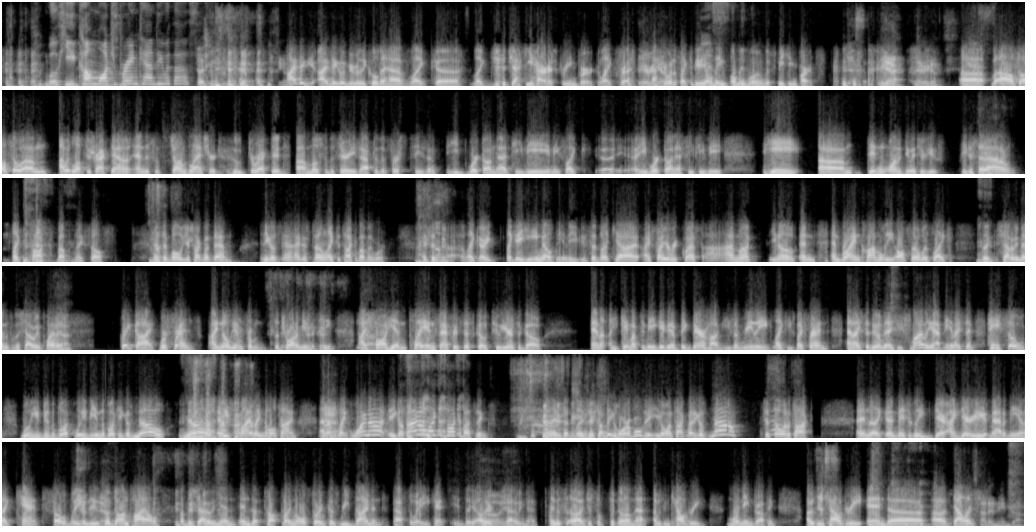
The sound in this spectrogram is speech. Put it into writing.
will he come watch awesome. brain candy with us? But, i think i think it would be really cool to have like uh like jackie harris greenberg like for after go. what it's like to be the yes. only only woman with speaking parts Yes. yeah, there we go. Uh, but also, also, um, I would love to track down, and this is John Blanchard, who directed uh, most of the series after the first season. He worked on Mad TV, and he's like, uh, he'd worked on SCTV. He um, didn't want to do interviews. He just said, I don't like to talk about myself. And I said, Well, you're talking about them. And he goes, Yeah, I just don't like to talk about my work. I said, uh, like, are you, like he emailed me and he, he said, like, yeah, I, I saw your request. I, I'm not you know, and and Brian Connelly also was like the mm-hmm. shadowy man from the shadowy planet. Yeah. Great guy. We're friends. I know him from the Toronto music scene. yeah. I saw him play in San Francisco two years ago, and he came up to me. He gave me a big bear hug. He's a really like he's my friend. And I said to him, as he's smiling at me, and I said, "Hey, so will you do the book? Will you be in the book?" He goes, "No, no," and he's smiling the whole time. And yeah. I was like, "Why not?" And he goes, "I don't like to talk about things." and I said, well, "Is there something horrible that you don't want to talk about?" He goes, "No, just don't want to talk." And like, and basically, dare I dare you to get mad at me, and I can't. So what are you gonna do? Yeah. So Don Pyle of the Shadowy Men ends up t- telling the whole story because Reid Diamond passed away. You can't the other oh, yeah. Shadowy Man. It was uh, just a footnote on that. I was in Calgary. More name dropping. I was yes. in Calgary and uh, uh, Dallas. not a name drop.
